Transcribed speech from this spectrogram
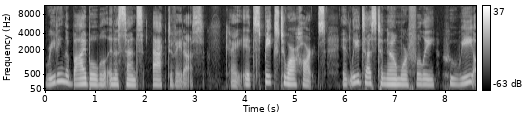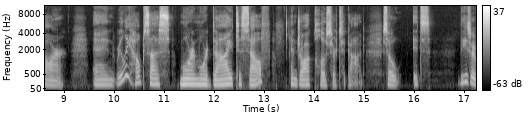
reading the Bible will, in a sense, activate us. Okay, it speaks to our hearts. It leads us to know more fully who we are and really helps us more and more die to self and draw closer to God. So it's these are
